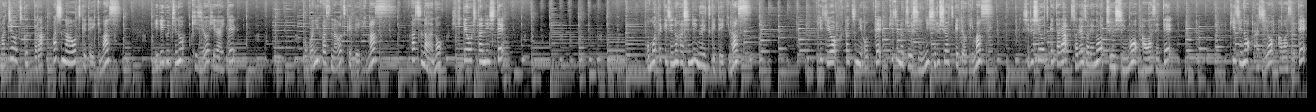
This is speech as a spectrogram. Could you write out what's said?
まちを作ったらファスナーをつけていきます。入り口の生地を開いてここにファスナーをつけていきます。ファスナーの引き手を下にして表生地の端に縫い付けていきます。生地を2つに折って生地の中心に印をつけておきます。印をつけたらそれぞれの中心を合わせて生地の端を合わせて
